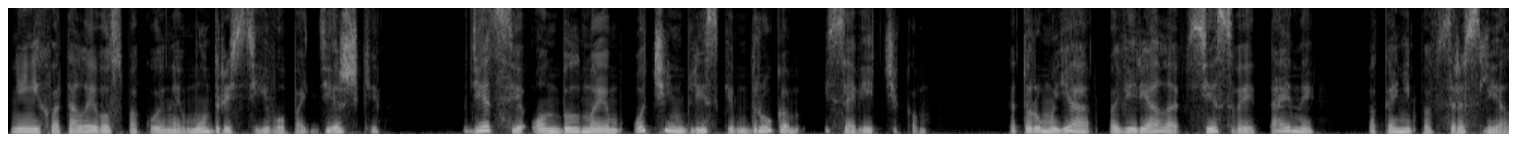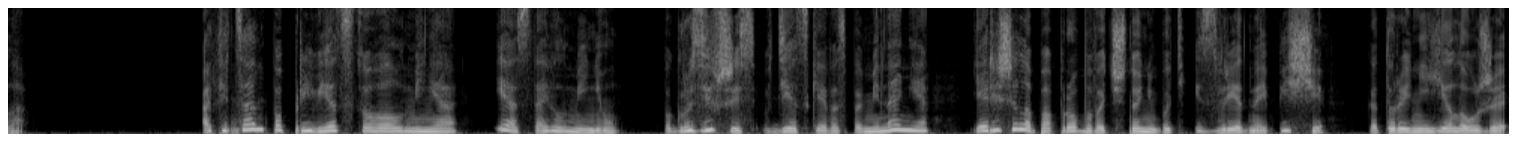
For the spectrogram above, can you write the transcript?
Мне не хватало его спокойной мудрости, его поддержки — в детстве он был моим очень близким другом и советчиком, которому я поверяла все свои тайны, пока не повзрослела. Официант поприветствовал меня и оставил меню. Погрузившись в детские воспоминания, я решила попробовать что-нибудь из вредной пищи, которой не ела уже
